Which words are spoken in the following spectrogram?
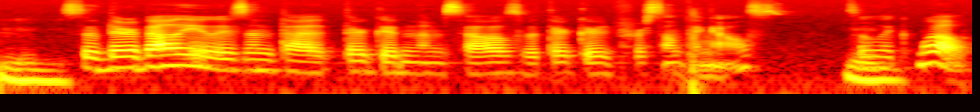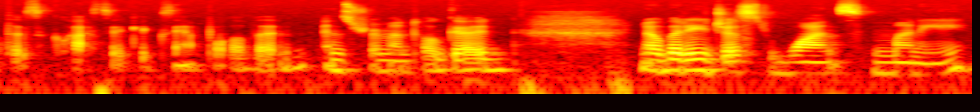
Mhm. So their value isn't that they're good in themselves, but they're good for something else. So, Mm. like wealth is a classic example of an instrumental good. Nobody just wants money.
